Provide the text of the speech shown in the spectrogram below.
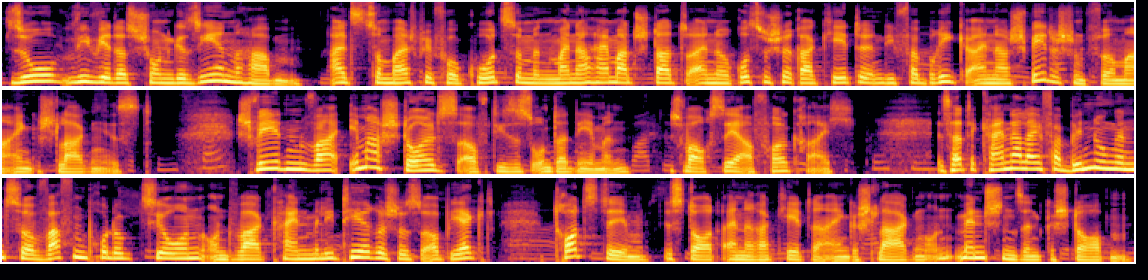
So wie wir das schon gesehen haben, als zum Beispiel vor kurzem in meiner Heimatstadt eine russische Rakete in die Fabrik einer schwedischen Firma eingeschlagen ist. Schweden war immer stolz auf dieses Unternehmen. Es war auch sehr erfolgreich. Es hatte keinerlei Verbindungen zur Waffenproduktion und war kein militärisches Objekt. Trotzdem ist dort eine Rakete eingeschlagen und Menschen sind gestorben.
